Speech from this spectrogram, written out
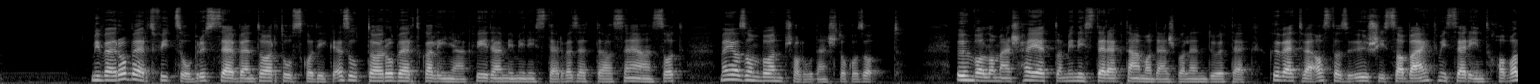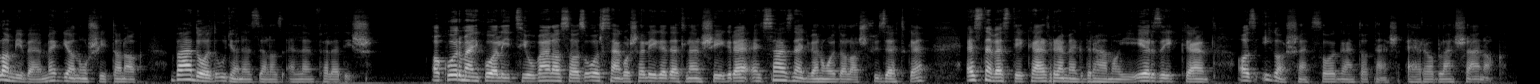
Mivel Robert Fico Brüsszelben tartózkodik, ezúttal Robert Kalinyák védelmi miniszter vezette a szeánszot, mely azonban csalódást okozott. Önvallomás helyett a miniszterek támadásba lendültek, követve azt az ősi szabályt, miszerint ha valamivel meggyanúsítanak, vádold ugyanezzel az ellenfeled is. A kormánykoalíció válasza az országos elégedetlenségre egy 140 oldalas füzetke, ezt nevezték el remek drámai érzékkel az igazságszolgáltatás elrablásának.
